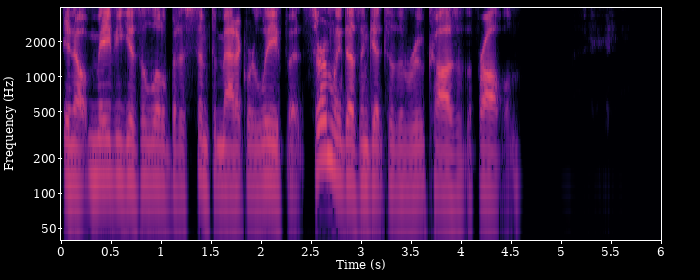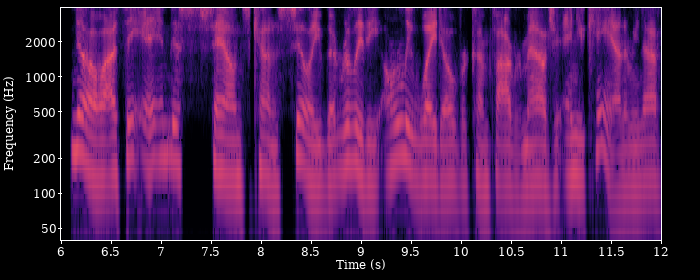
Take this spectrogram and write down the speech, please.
you know, maybe gives a little bit of symptomatic relief, but certainly doesn't get to the root cause of the problem. No, I think, and this sounds kind of silly, but really the only way to overcome fibromyalgia, and you can. I mean, I've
